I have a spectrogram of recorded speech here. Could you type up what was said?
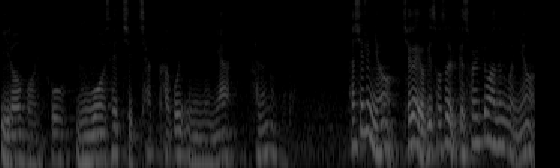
잃어버리고 무엇에 집착하고 있느냐 하는 겁니다. 사실은요, 제가 여기 서서 이렇게 설교하는 건요,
